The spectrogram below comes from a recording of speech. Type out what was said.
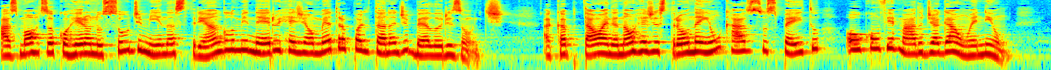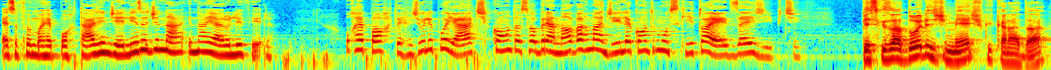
As mortes ocorreram no sul de Minas, Triângulo Mineiro e região metropolitana de Belo Horizonte. A capital ainda não registrou nenhum caso suspeito ou confirmado de H1N1. Essa foi uma reportagem de Elisa Diná e Nayara Oliveira. O repórter Júlio Puyat conta sobre a nova armadilha contra o mosquito Aedes aegypti. Pesquisadores de México e Canadá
